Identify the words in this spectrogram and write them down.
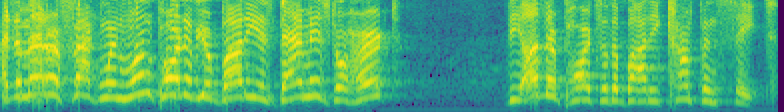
As a matter of fact, when one part of your body is damaged or hurt, the other parts of the body compensate.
